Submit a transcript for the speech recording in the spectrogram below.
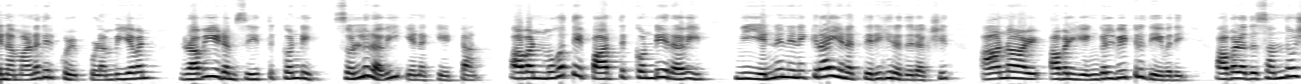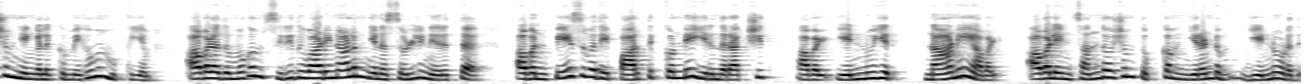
என மனதிற்குள் புலம்பியவன் ரவியிடம் சேர்த்துக்கொண்டே சொல்லு ரவி எனக் கேட்டான். அவன் முகத்தை பார்த்து கொண்டே ரவி நீ என்ன நினைக்கிறாய் என தெரிகிறது ரக்ஷித். ஆனால் அவள் எங்கள் வீட்டு தேவதை. அவளது சந்தோஷம் எங்களுக்கு மிகவும் முக்கியம். அவளது முகம் சிறிது வாடினாலும் என சொல்லி நிறுத்த அவன் பேசுவதை பார்த்து கொண்டே இருந்த ரக்ஷித் அவள் என்னுயிர் நானே அவள். அவளின் சந்தோஷம் துக்கம் இரண்டும் என்னோடது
